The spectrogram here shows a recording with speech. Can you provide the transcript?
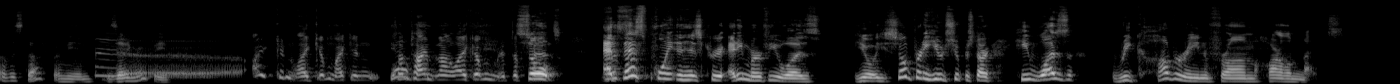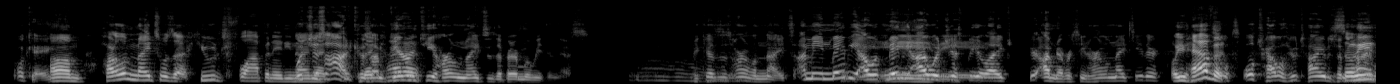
of his stuff? I mean, is Eddie Murphy? Uh, I can like him. I can Yeah. sometimes not like him. It depends. So, At this point in his career, Eddie Murphy was, you know, he's still a pretty huge superstar. He was recovering from Harlem Nights. okay, Um, Harlem Nights was a huge flop in '89. which is that- odd because I'm kinda- guarantee Harlem Nights is a better movie than this because it's Harlem Nights. I mean, maybe I would maybe I would just be like, I've never seen Harlem Nights either. Oh, you haven't. we'll travel through time So, he,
